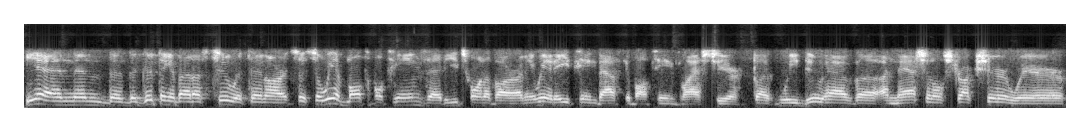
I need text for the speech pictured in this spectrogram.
Yeah, and then the the good thing about us too within our so so we have multiple teams at each one of our. I mean, we had 18 basketball teams last year, but we do have a, a national structure where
